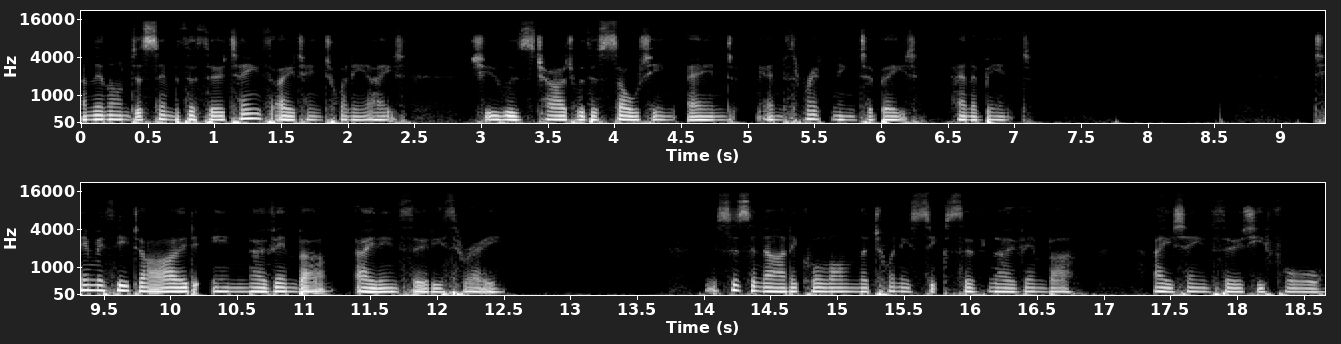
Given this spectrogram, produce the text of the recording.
And then on December the 13th, 1828, she was charged with assaulting and, and threatening to beat Hannah Bent. Timothy died in November 1833. And this is an article on the 26th of November 1834.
